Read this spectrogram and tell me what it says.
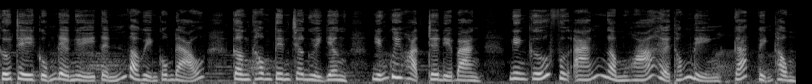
Cử tri cũng đề nghị tỉnh và huyện Côn Đảo cần thông tin cho người dân những quy hoạch trên địa bàn, nghiên cứu phương án ngầm hóa hệ thống điện, cáp viễn thông.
